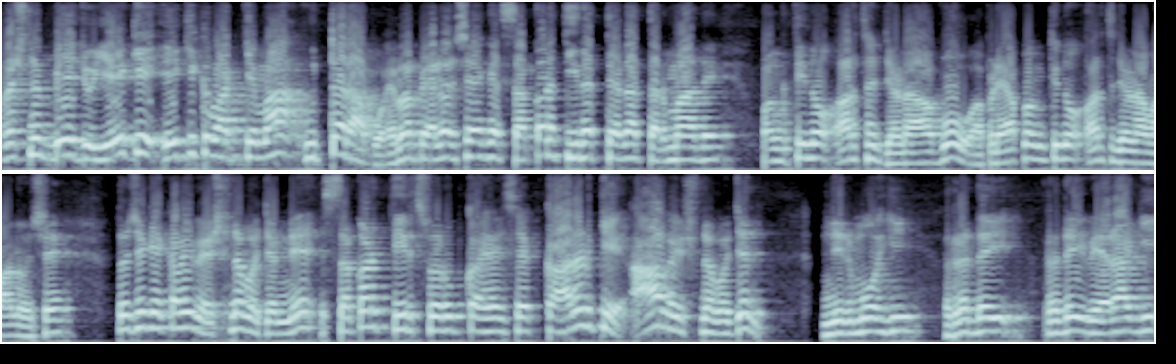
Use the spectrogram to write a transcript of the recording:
પ્રશ્ન બે જોઈએ કે એક એક વાક્યમાં ઉત્તર આપો. એમાં પહેલો છે કે સકળ તીરથ તેના તરમાને પંક્તિનો અર્થ જણાવો. આપણે આ પંક્તિનો અર્થ જણાવવાનો છે. તો છે કે કવિ વૈષ્ણવજનને સકળ તીર્થ સ્વરૂપ કહે છે. કારણ કે આ વૈષ્ણવજન નિર્મોહી, હૃદય હૃદય વૈરાગી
